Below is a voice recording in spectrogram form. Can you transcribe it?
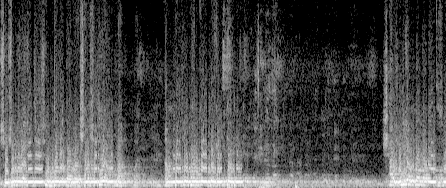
শ্বশুর বাড়িতে শুদ্ধ কথা কয় শাশুড়ি প্রমাণ করে শাশুড়ি আম্মা মারাইতেছে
